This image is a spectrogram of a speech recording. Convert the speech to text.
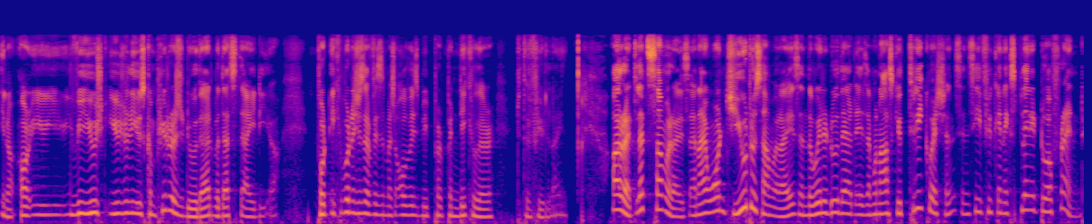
you know, or you, you, we usually use computers to do that, but that's the idea. But equipotential surfaces must always be perpendicular to the field line. All right, let's summarize. And I want you to summarize. And the way to do that is I'm gonna ask you three questions and see if you can explain it to a friend.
